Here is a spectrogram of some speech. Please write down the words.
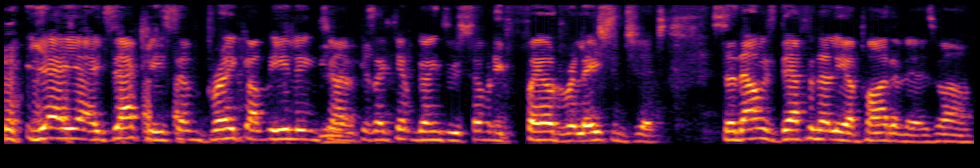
yeah, yeah, exactly. Some breakup healing time because yeah. I kept going through so many failed relationships. So that was definitely a part of it as well.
